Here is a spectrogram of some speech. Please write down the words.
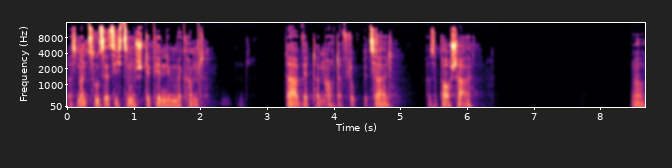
was man zusätzlich zum Stipendium bekommt. Da wird dann auch der Flug bezahlt, also pauschal. Ja.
